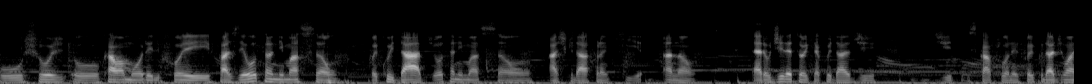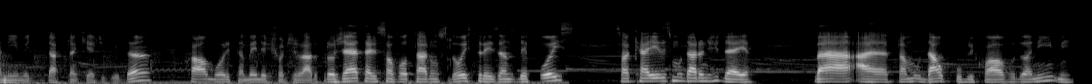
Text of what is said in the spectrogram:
o, Shoji, o Kawamori ele foi fazer outra animação, foi cuidar de outra animação, acho que da franquia. Ah, não. Era o diretor que ia cuidar de, de ele foi cuidar de um anime da franquia de Gudan. Kawamori também deixou de lado o projeto, aí eles só voltaram uns dois, três anos depois. Só que aí eles mudaram de ideia. Pra mudar o público-alvo do anime,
